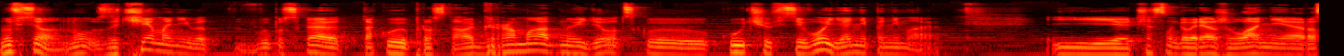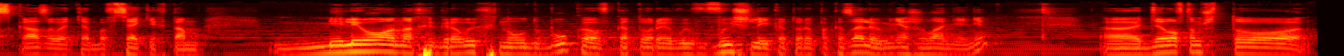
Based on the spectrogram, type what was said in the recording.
Ну все, ну зачем они вот выпускают такую просто огромадную идиотскую кучу всего, я не понимаю. И, честно говоря, желание рассказывать обо всяких там миллионах игровых ноутбуков, которые вы вышли и которые показали, у меня желания нет. Э, дело в том, что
